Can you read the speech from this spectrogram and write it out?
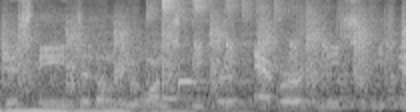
This means that only one speaker ever needs to be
